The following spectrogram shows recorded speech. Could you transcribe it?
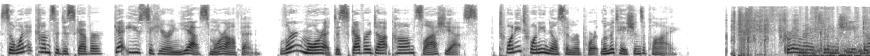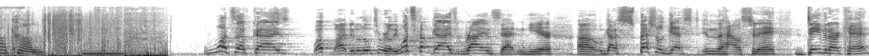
So when it comes to Discover, get used to hearing yes more often. Learn more at discover.com slash yes. 2020 Nielsen Report limitations apply. ProWrestlingSheet.com. What's up, guys? Well, I did a little too early. What's up, guys? Ryan Satin here. Uh, we got a special guest in the house today, David Arquette.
